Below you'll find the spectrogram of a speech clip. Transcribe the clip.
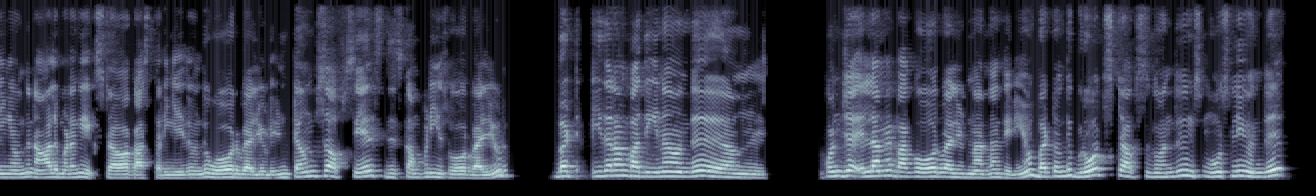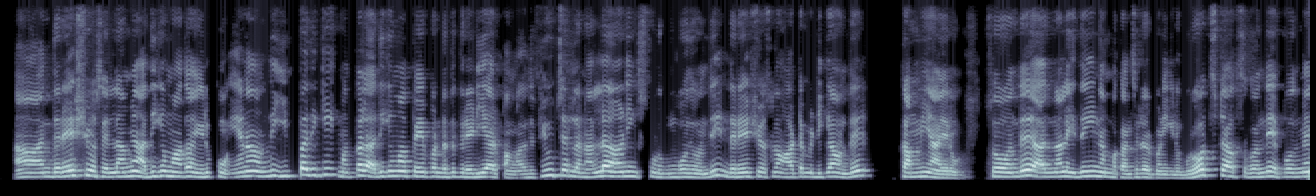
நீங்கள் வந்து நாலு மடங்கு எக்ஸ்ட்ராவாக காசு தரீங்க. இது வந்து overvalued in terms of sales this company is overvalued but இதெல்லாம் பார்த்தீங்கன்னா வந்து கொஞ்சம் எல்லாமே பார்க்க ஓவர் வேல்யூட் மாதிரி தான் தெரியும். பட் வந்து க்ரோத் ஸ்டாக்ஸுக்கு வந்து மோஸ்ட்லி வந்து அந்த ரேஷியோஸ் எல்லாமே அதிகமாக தான் இருக்கும். ஏன்னா வந்து இப்போதைக்கு மக்கள் அதிகமாக பே பண்ணுறதுக்கு ரெடியாக இருப்பாங்க. அது ஃபியூச்சரில் நல்ல ஏர்னிங்ஸ் கொடுக்கும்போது வந்து இந்த ரேஷியோஸ்லாம் ஆட்டோமேட்டிக்காக வந்து கம்மி ஆயிரும் ஸோ வந்து அதனால இதையும் நம்ம கன்சிடர் பண்ணிக்கணும். க்ரோத் ஸ்டாக்ஸுக்கு வந்து எப்போதுமே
